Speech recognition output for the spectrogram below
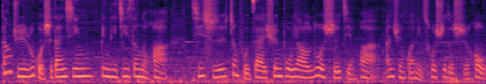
当局如果是担心病例激增的话，其实，政府在宣布要落实简化安全管理措施的时候，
